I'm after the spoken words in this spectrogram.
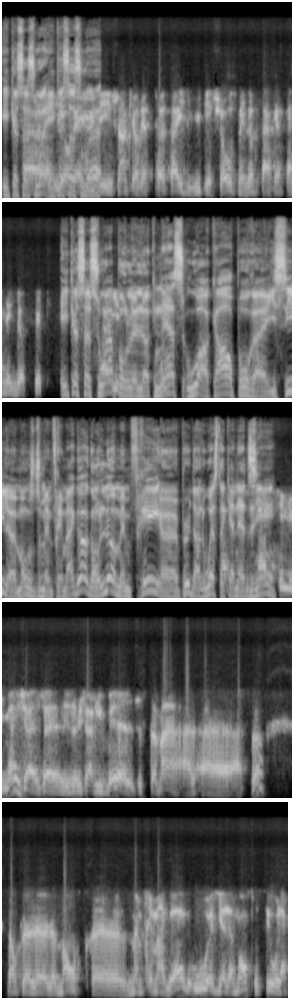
et que ce soit, Euh, et il que y ce soit, des gens qui auraient peut-être vu quelque chose, mais là, ça reste anecdotique. et que ce soit Euh, il- pour le Loch Ness ou encore pour euh, ici le monstre du Memphray Magog. On l'a Memphray euh, un peu dans l'Ouest canadien. Absolument, j'a- j'a- j'arrivais justement à, à- à ça. Donc, le, le- le monstre euh, Memphray Magog, ou il y a le monstre aussi au lac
